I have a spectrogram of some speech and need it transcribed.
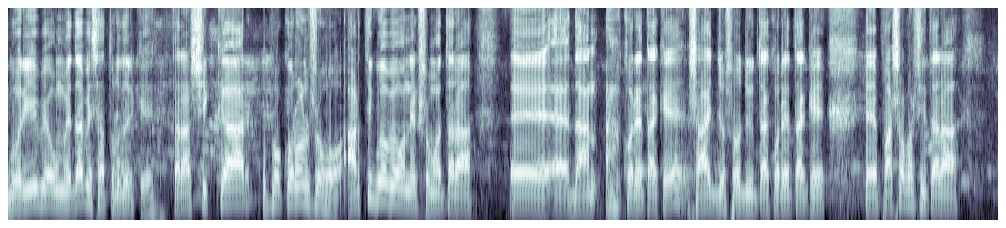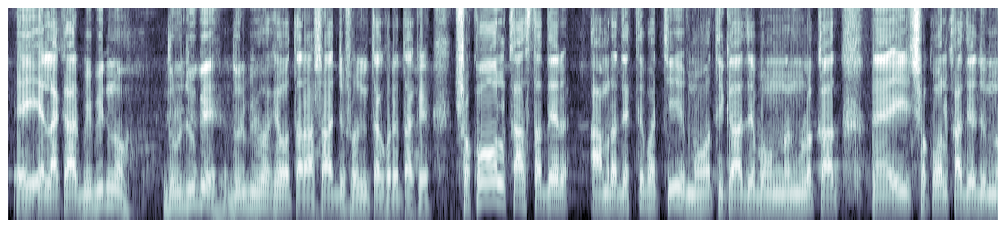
গরিব এবং মেধাবী ছাত্রদেরকে তারা শিক্ষার উপকরণ সহ আর্থিকভাবে অনেক সময় তারা দান করে থাকে সাহায্য সহযোগিতা করে থাকে পাশাপাশি তারা এই এলাকার বিভিন্ন দুর্যোগে দুর্বিপাকেও তারা সাহায্য সহযোগিতা করে থাকে। সকল কাজ তাদের আমরা দেখতে পাচ্ছি, মহতি কাজ এবং উন্নয়নমূলক কাজ এই সকল কাজের জন্য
